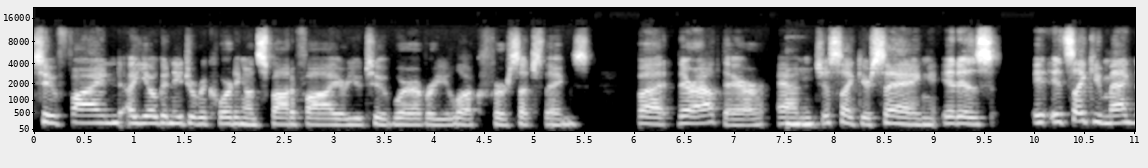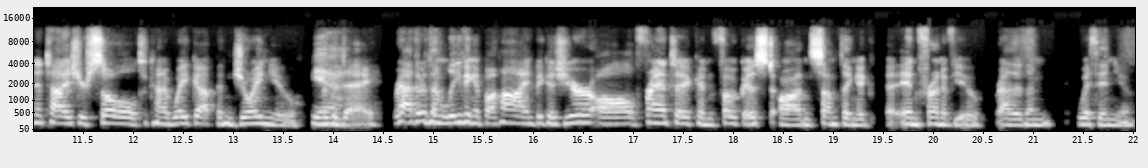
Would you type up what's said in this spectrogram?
to find a yoga nidra recording on Spotify or YouTube, wherever you look for such things. But they're out there. And mm-hmm. just like you're saying, it is it, it's like you magnetize your soul to kind of wake up and join you yeah. for the day rather than leaving it behind because you're all frantic and focused on something in front of you rather than within you.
